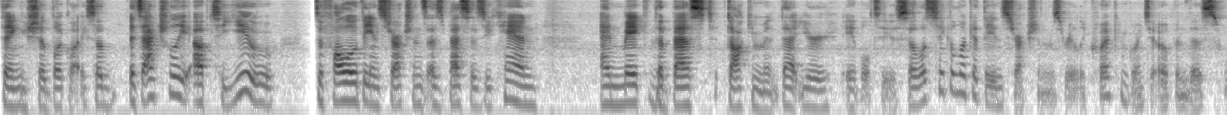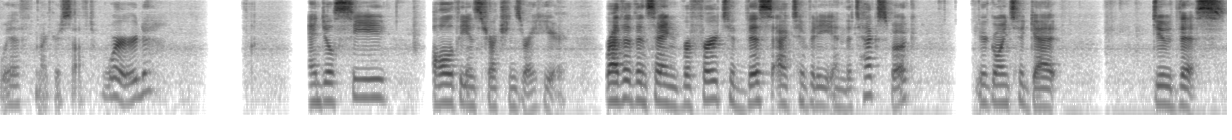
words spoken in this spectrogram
thing should look like. So it's actually up to you to follow the instructions as best as you can and make the best document that you're able to. So let's take a look at the instructions really quick. I'm going to open this with Microsoft Word and you'll see all of the instructions right here. Rather than saying refer to this activity in the textbook, you're going to get do this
